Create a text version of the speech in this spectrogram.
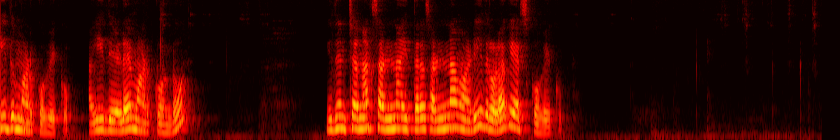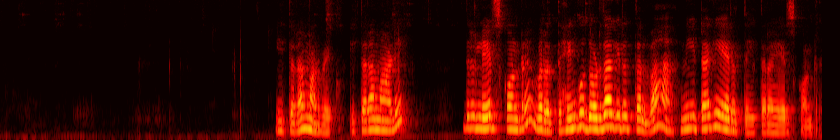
ಐದು ಮಾಡ್ಕೋಬೇಕು. ಐದು ಎಳೆ ಮಾಡಿಕೊಂಡು ಇದನ್ನು ಚೆನ್ನಾಗಿ ಸಣ್ಣ ಈ ಥರ ಸಣ್ಣ ಮಾಡಿ ಇದರೊಳಗೆ ಏರಿಸ್ಕೋಬೇಕು. ಈ ಥರ ಮಾಡಬೇಕು. ಈ ಥರ ಮಾಡಿ ಇದರಲ್ಲಿ ಏರಿಸ್ಕೊಂಡ್ರೆ ಬರುತ್ತೆ. ಹೆಂಗೂ ದೊಡ್ಡದಾಗಿರುತ್ತಲ್ವಾ? ನೀಟಾಗಿ ಏರುತ್ತೆ ಈ ಥರ ಏರಿಸ್ಕೊಂಡ್ರೆ.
